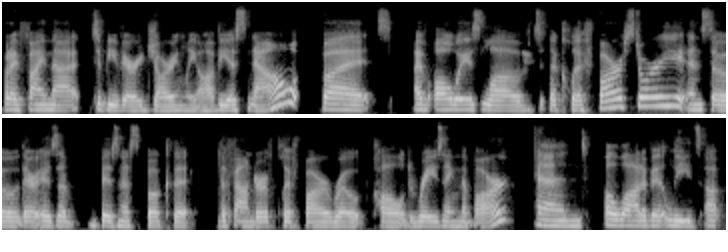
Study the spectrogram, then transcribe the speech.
But I find that to be very jarringly obvious now. But I've always loved the Clif Bar story. And so there is a business book that the founder of Clif Bar wrote called Raising the Bar. And a lot of it leads up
